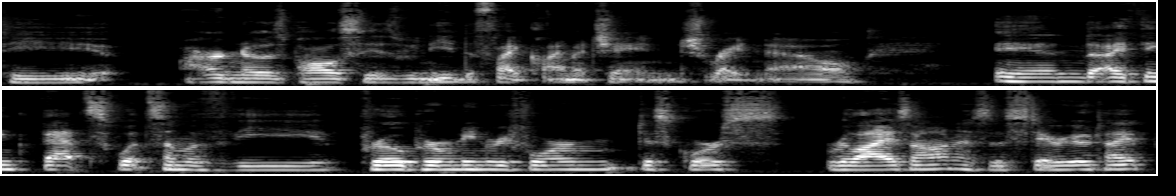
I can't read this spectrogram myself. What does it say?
the hard nosed policies we need to fight climate change right now. And I think that's what some of the pro permitting reform discourse relies on as a stereotype.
